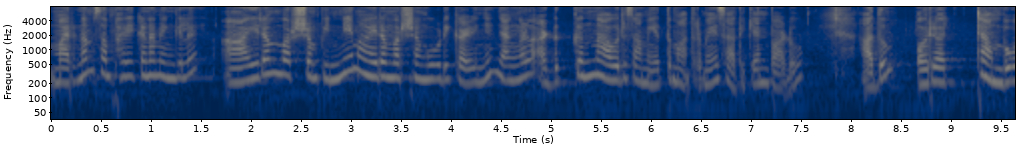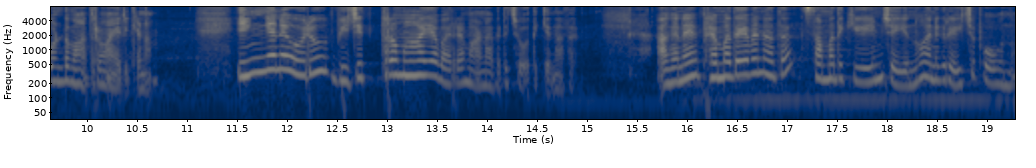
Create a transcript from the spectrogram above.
മരണം സംഭവിക്കണമെങ്കിൽ ആയിരം വർഷം പിന്നെയും ആയിരം വർഷം കൂടി കഴിഞ്ഞ് ഞങ്ങൾ അടുക്കുന്ന ആ ഒരു സമയത്ത് മാത്രമേ സാധിക്കാൻ പാടൂ. അതും ഒരൊറ്റ അമ്പ് കൊണ്ട് മാത്രമായിരിക്കണം. ഇങ്ങനെ ഒരു വിചിത്രമായ വരമാണ് അവർ ചോദിക്കുന്നത്. അങ്ങനെ ബ്രഹ്മദേവൻ അത് സമ്മതിക്കുകയും ചെയ്യുന്നു അനുഗ്രഹിച്ചു പോകുന്നു.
